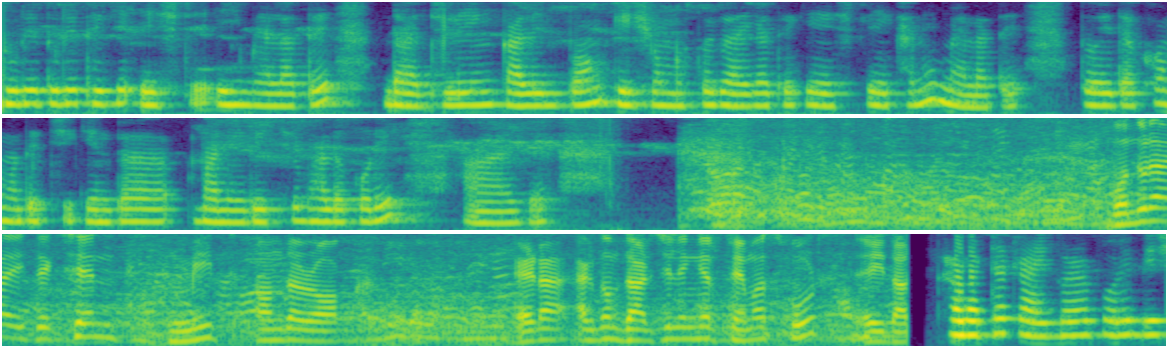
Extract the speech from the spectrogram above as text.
দূরে দূরে থেকে এসছে এই মেলাতে। দার্জিলিং, কালিম্পং এই সমস্ত জায়গা থেকে এসছে এখানে মেলাতে। তো এই দেখো আমাদের চিকেনটা বানিয়ে দিচ্ছে ভালো করে। আর বন্ধুরা এই দেখছেন মিট অন দ্য রক এটা একদম দার্জিলিং এর ফেমাস ফুড এই খাবারটা ট্রাই করার পরে বেশ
